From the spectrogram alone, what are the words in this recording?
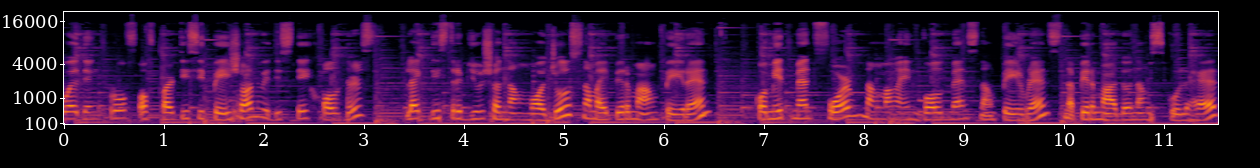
pwedeng proof of participation with the stakeholders like distribution ng modules na may pirma ang parent, commitment form ng mga involvements ng parents na pirmado ng school head,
